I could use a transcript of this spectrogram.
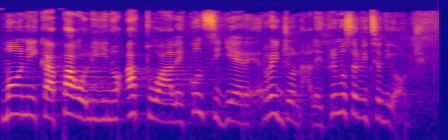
Monica Paolino, attuale consigliere regionale. Il primo servizio di oggi.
